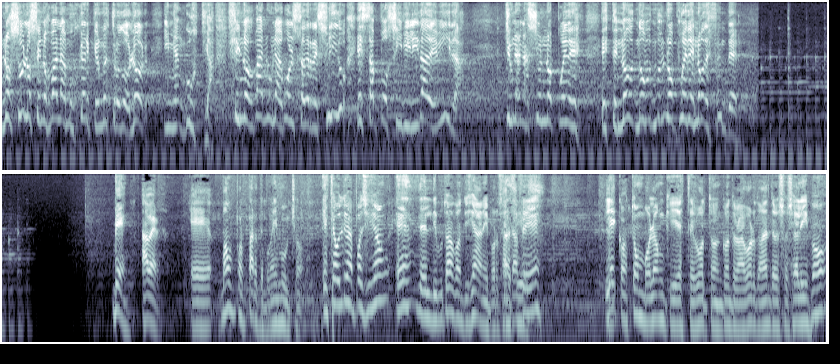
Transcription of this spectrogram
no solo se nos va a la mujer, que es nuestro dolor y mi angustia, se nos va en una bolsa de residuos esa posibilidad de vida que una nación no puede, este, no, no, no- puede no defender. Bien, a ver, eh, vamos por parte porque hay mucho. Esta última exposición es del diputado Contigiani por Santa Así Fe. es. Le costó un bolonqui este voto en contra del aborto dentro del socialismo,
